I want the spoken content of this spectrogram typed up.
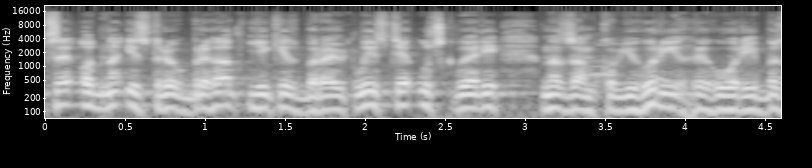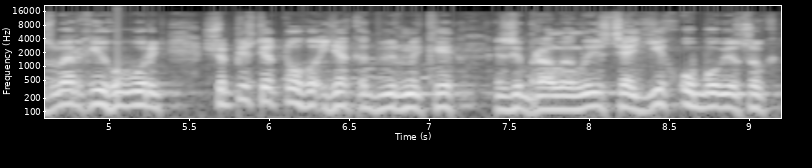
Це одна із трьох бригад, які збирають листя у сквері на замковій горі. Григорій Безверхий говорить, що після того, як двірники зібрали листя, їх обов'язок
